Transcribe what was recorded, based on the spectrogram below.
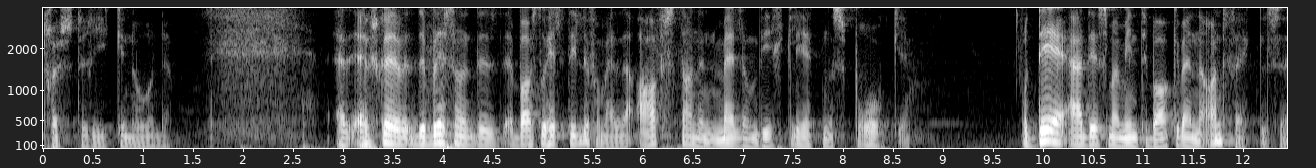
trøsterike nåde. Jeg husker Det ble sånn, det bare sto helt stille for meg, den avstanden mellom virkeligheten og språket. Og Det er det som er min tilbakevendende anfektelse.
